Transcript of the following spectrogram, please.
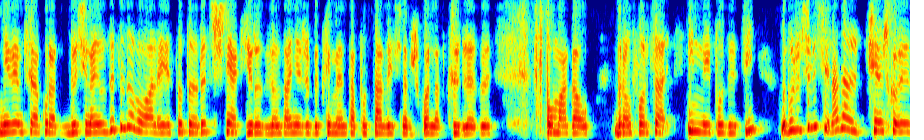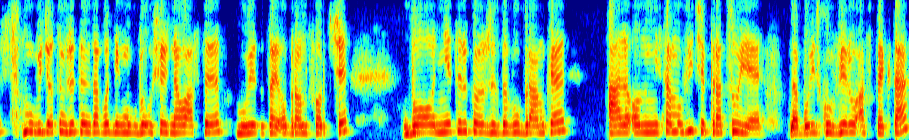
Nie wiem, czy akurat by się na nią zdecydował, ale jest to teoretycznie jakieś rozwiązanie, żeby Klimenta postawić na przykład na skrzydle, by wspomagał Brownforca z innej pozycji. No bo rzeczywiście nadal ciężko jest mówić o tym, że ten zawodnik mógłby usiąść na ławce. Mówię tutaj o Brownforcie, bo nie tylko, że zdobył bramkę, ale on niesamowicie pracuje na boisku w wielu aspektach.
